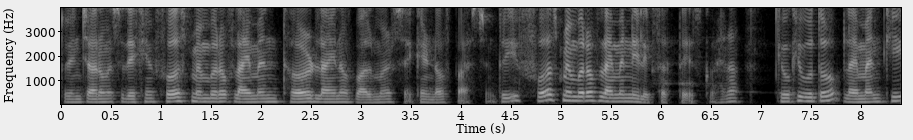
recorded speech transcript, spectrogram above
तो इन चारों में से देखें first member of Lyman third line of Balmer second of Paschen तो ये फ़र्स्ट मेंबर ऑफ़ लाइमन नहीं लिख सकते इसको, है ना? क्योंकि वो तो लाइमैन की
